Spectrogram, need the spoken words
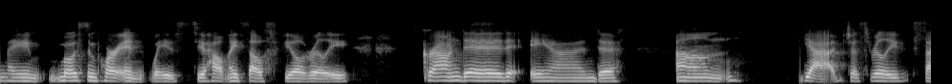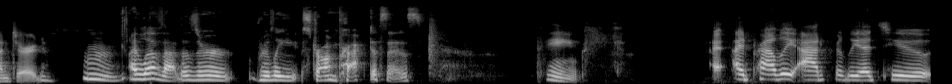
my most important ways to help myself feel really grounded and um, yeah, just really centered. Mm, I love that. Those are really strong practices. Thanks. I'd probably add for Leah to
